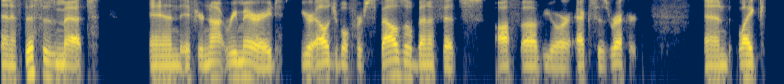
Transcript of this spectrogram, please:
And if this is met, and if you're not remarried, you're eligible for spousal benefits off of your ex's record. And like,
